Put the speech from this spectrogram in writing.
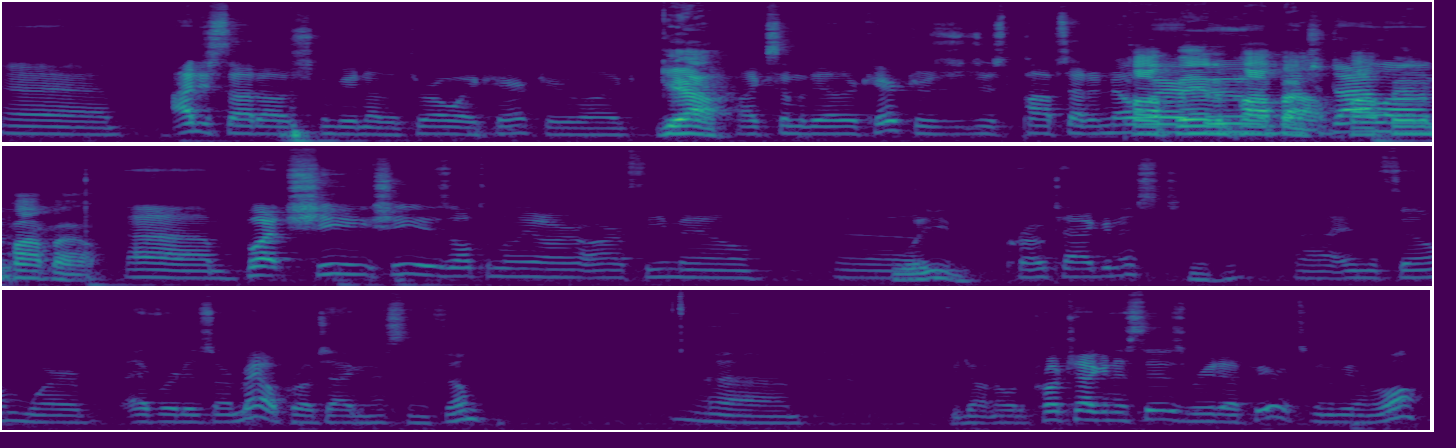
Um, I just thought I was just gonna be another throwaway character, like yeah. like some of the other characters. It just pops out of nowhere, Pop in boom, and pop out. Pop in and pop out. Um, but she she is ultimately our, our female uh, Lead. protagonist Mhm. uh, in the film, where Everett is our male protagonist in the film. Um, you don't know what a protagonist is, read up here. It's going to be on the wall.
